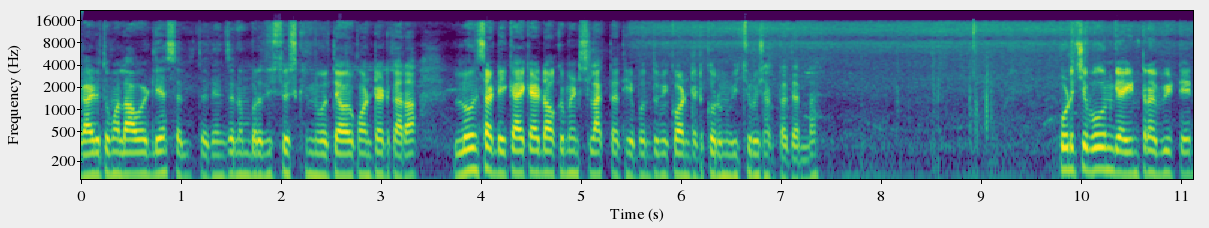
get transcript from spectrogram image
गाडी तुम्हाला आवडली असेल तर त्यांचा नंबर दिसतो स्क्रीनवर त्यावर कॉन्टॅक्ट करा. लोनसाठी काय काय डॉक्युमेंट्स लागतात हे पण तुम्ही कॉन्टॅक्ट करून विचारू शकता त्यांना. पुढची बघून घ्या इंट्रा व्ही टेन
